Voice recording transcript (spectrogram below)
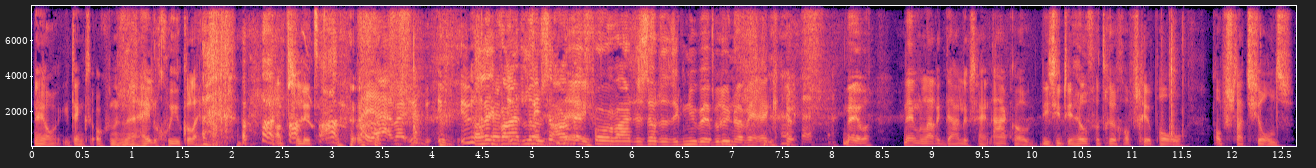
Nee hoor, ik denk ook een hele goede collega. Absoluut. Nou ja, maar u, u, u Alleen waardeloze arbeidsvoorwaarden, zodat ik nu bij Bruna werk. Nee hoor, nee, maar laat ik duidelijk zijn. ACO, die ziet u heel veel terug op Schiphol, op stations.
